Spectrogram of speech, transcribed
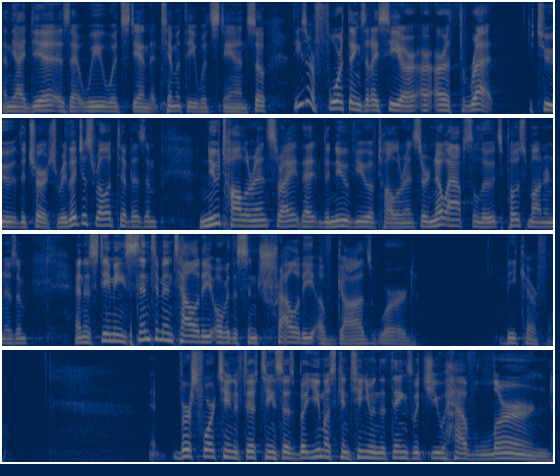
And the idea is that we would stand, that Timothy would stand. So these are four things that I see are, are, are a threat to the church religious relativism, new tolerance, right? The, the new view of tolerance. There are no absolutes, postmodernism, and esteeming sentimentality over the centrality of God's word. Be careful. Verse 14 and 15 says, But you must continue in the things which you have learned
